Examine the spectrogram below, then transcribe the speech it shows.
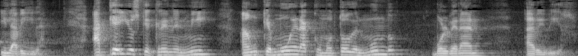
y la vida. Aquellos que creen en mí, aunque muera como todo el mundo, volverán a vivir.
